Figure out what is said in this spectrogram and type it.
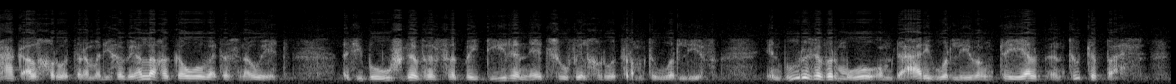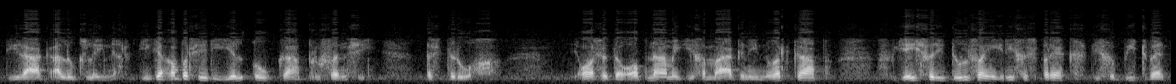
raak al groter met die geweldige koue wat ons nou het is die behoefte vir, vir by diere net soveel groter om te oorleef. En boere se vermoë om daardie oorlewing te help en toe te pas, die raak al hoe kleiner. Jy kan amper sê die heel Ouka provinsie is droog. Ons het 'n opnametjie gemaak in die Noord-Kaap. Jy's vir die doel van hierdie gesprek, die gebied wat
